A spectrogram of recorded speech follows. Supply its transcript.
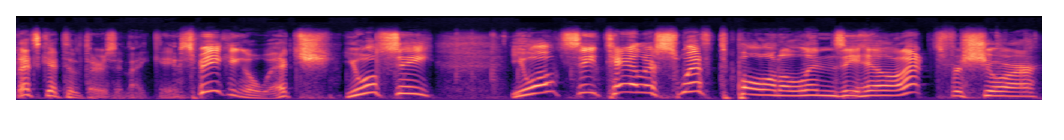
Let's get to the Thursday night game. Speaking of which, you won't see, you won't see Taylor Swift pulling a Lindsey Hill. That's for sure.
